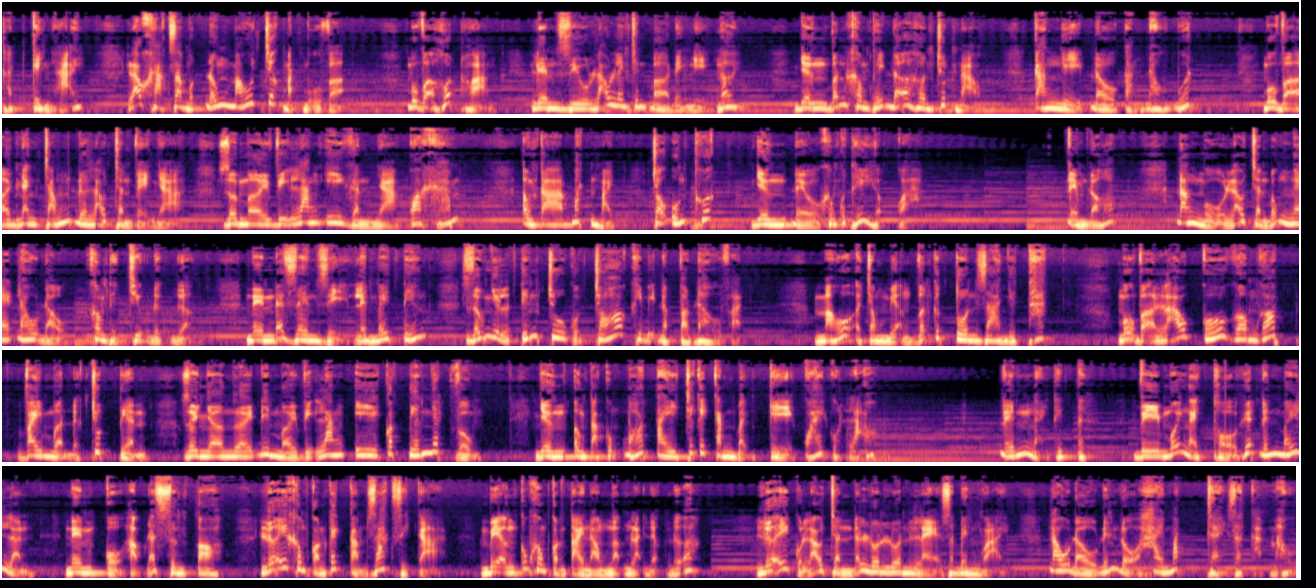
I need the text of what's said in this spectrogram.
Thật kinh hãi, lão khạc ra một đống máu trước mặt mụ vợ. Mụ vợ hốt hoảng, liền dìu lão lên trên bờ để nghỉ ngơi, nhưng vẫn không thấy đỡ hơn chút nào, càng nghỉ đầu càng đau buốt. Mụ vợ nhanh chóng đưa lão Trần về nhà, rồi mời vị lang y gần nhà qua khám. Ông ta bắt mạch, cho uống thuốc nhưng đều không có thấy hiệu quả. Đêm đó, đang ngủ lão Trần bỗng nghe đau đầu, không thể chịu đựng được, nên đã rên rỉ lên mấy tiếng, giống như là tiếng chu của chó khi bị đập vào đầu vậy. Máu ở trong miệng vẫn cứ tuôn ra như thác. Mụ vợ lão cố gom góp, vay mượn được chút tiền, rồi nhờ người đi mời vị lang y có tiếng nhất vùng. Nhưng ông ta cũng bó tay trước cái căn bệnh kỳ quái của lão. Đến ngày thứ tư, vì mỗi ngày thổ huyết đến mấy lần nên cổ họng đã sưng to, lưỡi không còn cách cảm giác gì cả, miệng cũng không còn tài nào ngậm lại được nữa. Lưỡi của lão Trần đã luôn luôn lè ra bên ngoài, đau đầu đến độ hai mắt chảy ra cả máu.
